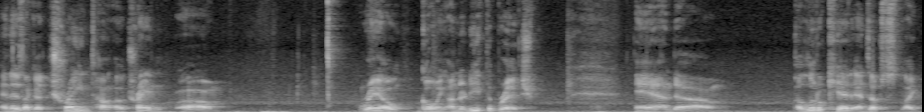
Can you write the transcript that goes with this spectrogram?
and there's like a train tu- a train um, rail going underneath the bridge, and um, a little kid ends up like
